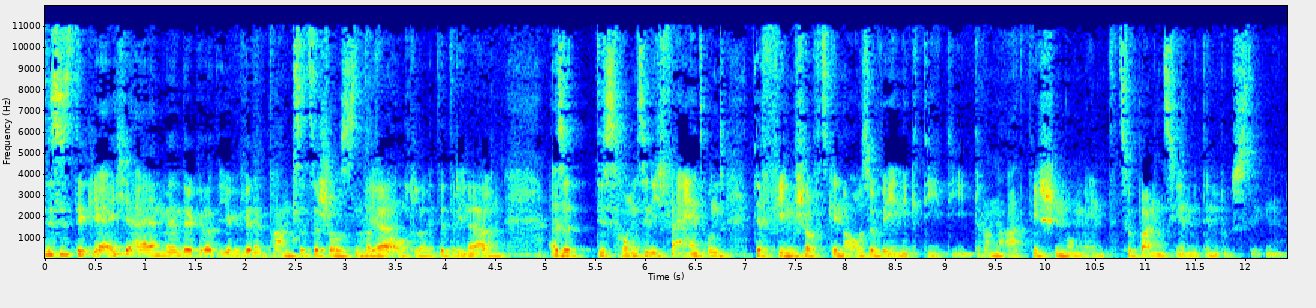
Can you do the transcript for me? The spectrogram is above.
das ist der gleiche Iron Man, der gerade irgendwie einen Panzer zerschossen hat, Ja. wo auch Leute drin Ja. waren. Also das haben sie nicht vereint und der Film schafft es genauso wenig, die, die dramatischen Momente zu balancieren mit den lustigen.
